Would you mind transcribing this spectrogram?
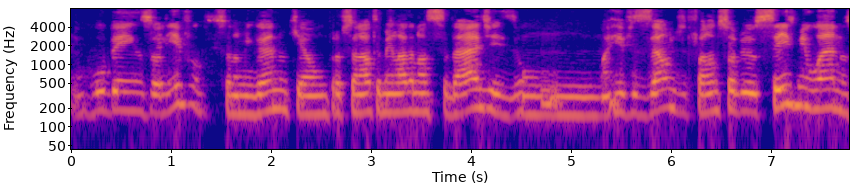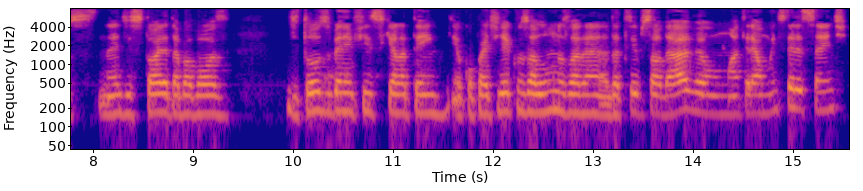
o Rubens Olivo, se eu não me engano, que é um profissional também lá da nossa cidade, um, uma revisão de, falando sobre os 6 mil anos né, de história da babosa, de todos os benefícios que ela tem. Eu compartilhei com os alunos lá da, da Tribo Saudável um material muito interessante.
